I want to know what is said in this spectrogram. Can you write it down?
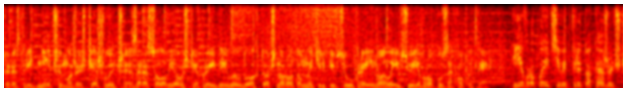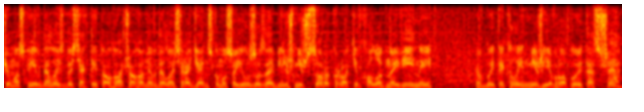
через три дні, чи може ще швидше? Зараз Соловйов ще прийде, і ви вдвох точно ротом не тільки всю Україну, але й всю Європу захопите. Європейці відкрито кажуть, що Москві вдалося досягти того, чого не вдалося радянському союзу за більш ніж 40 років холодної війни. Вбити клин між Європою та США.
